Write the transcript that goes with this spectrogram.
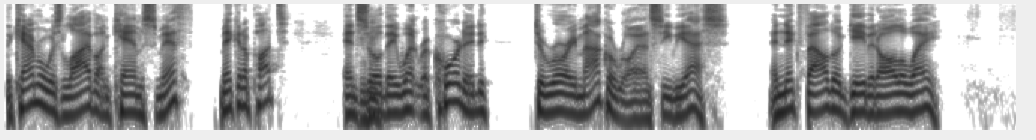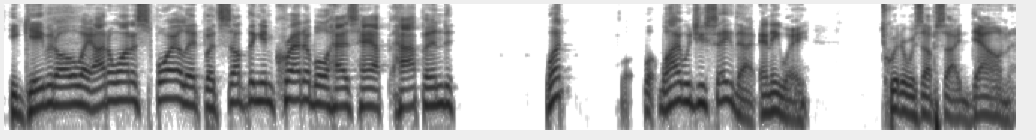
The camera was live on Cam Smith making a putt. And so mm-hmm. they went recorded to Rory McIlroy on CBS. And Nick Faldo gave it all away. He gave it all away. I don't want to spoil it, but something incredible has hap- happened. Wh- Why would you say that anyway? Twitter was upside down,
